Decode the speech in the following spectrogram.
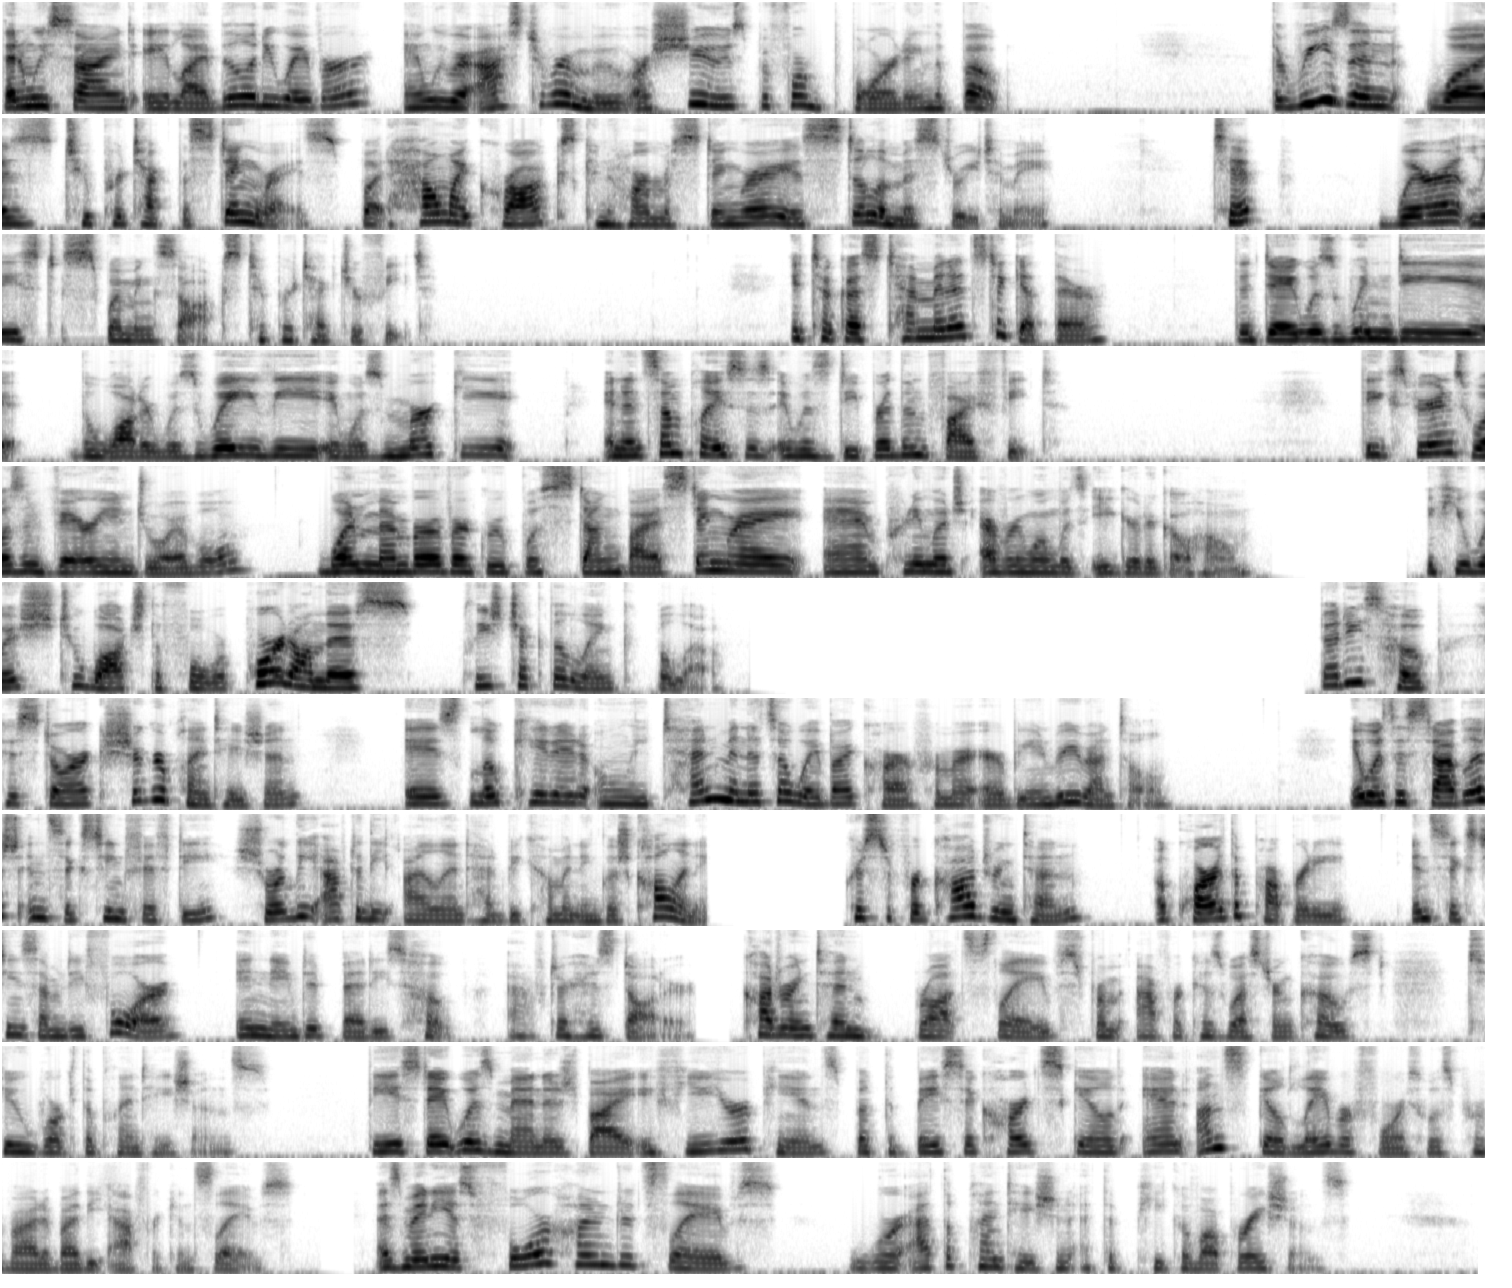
Then we signed a liability waiver and we were asked to remove our shoes before boarding the boat. The reason was to protect the stingrays, but how my crocs can harm a stingray is still a mystery to me. Tip Wear at least swimming socks to protect your feet. It took us 10 minutes to get there. The day was windy, the water was wavy, it was murky, and in some places it was deeper than five feet. The experience wasn't very enjoyable. One member of our group was stung by a stingray, and pretty much everyone was eager to go home. If you wish to watch the full report on this, please check the link below. Betty's Hope Historic Sugar Plantation is located only 10 minutes away by car from our Airbnb rental. It was established in 1650, shortly after the island had become an English colony. Christopher Codrington acquired the property in 1674 and named it Betty's Hope after his daughter. Codrington brought slaves from Africa's western coast to work the plantations. The estate was managed by a few Europeans, but the basic hard skilled and unskilled labor force was provided by the African slaves. As many as 400 slaves were at the plantation at the peak of operations.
